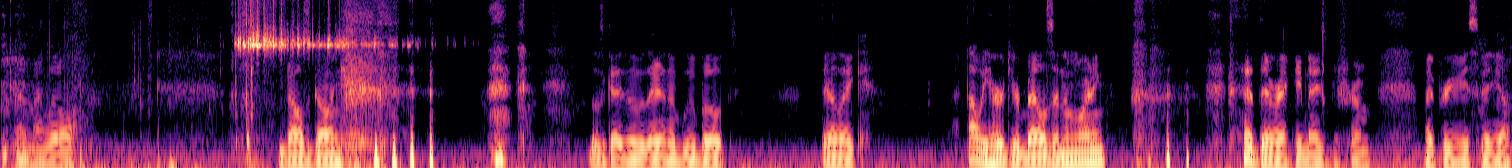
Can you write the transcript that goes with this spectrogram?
Got my little bells going. Those guys over there in the blue boat, they're like, I thought we heard your bells in the morning. they recognized me from my previous video.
